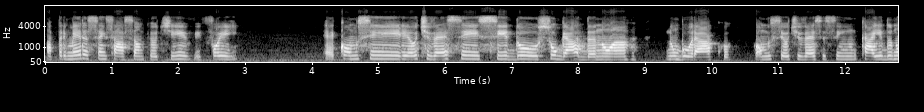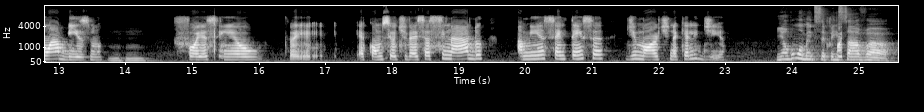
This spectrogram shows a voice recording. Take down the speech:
A primeira sensação que eu tive foi é como se eu tivesse sido sugada numa, num buraco, como se eu tivesse assim caído num abismo Uhum. foi assim, eu foi- é como se eu tivesse assinado a minha sentença de morte naquele dia. Em algum momento você pensava,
